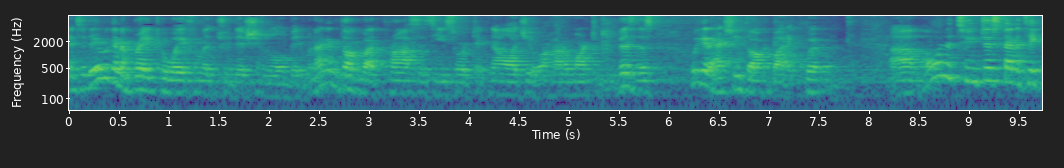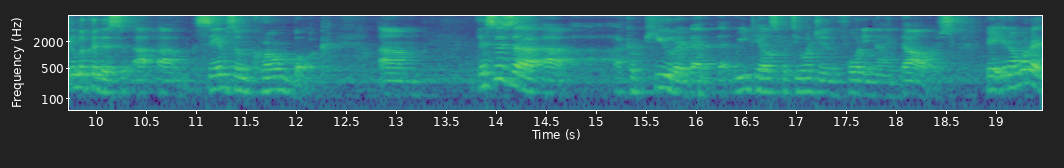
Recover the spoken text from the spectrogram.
And today we're going to break away from a tradition a little bit. We're not going to talk about processes or technology or how to market your business. We're going to actually talk about equipment. Um, I wanted to just kind of take a look at this uh, um, Samsung Chromebook. Um, this is a, a, a computer that, that retails for $249. Okay, and I want to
